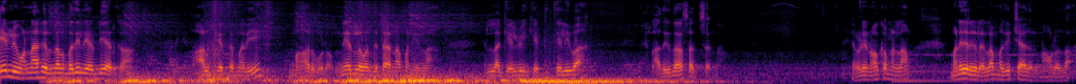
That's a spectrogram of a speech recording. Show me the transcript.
கேள்வி ஒன்றாக இருந்தாலும் பதில் எப்படியா இருக்கும்? ஆளுக்கு ஏற்ற மாதிரி மாறுபடும். நேரில் வந்துட்டா என்ன பண்ணிடலாம்? எல்லா கேள்வியும் கேட்டு தெளிவாக அதுக்கு தான் சத் சங்கம் என்னுடைய நோக்கம் எல்லாம் மனிதர்கள் எல்லாம் மகிழ்ச்சியாக இருக்கணும் அவ்வளோதான்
